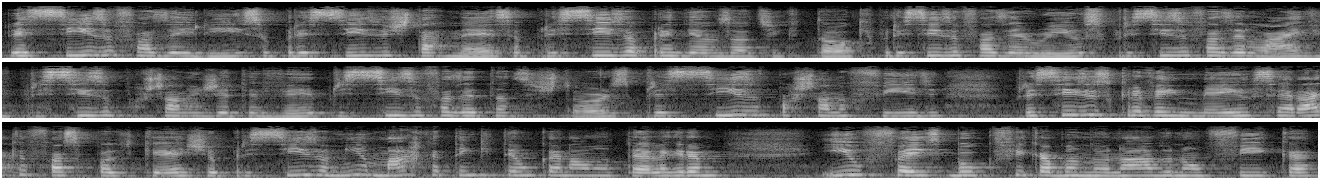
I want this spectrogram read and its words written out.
preciso fazer isso, preciso estar nessa, preciso aprender a usar o TikTok, preciso fazer Reels, preciso fazer live, preciso postar no IGTV, preciso fazer tantos stories, preciso postar no feed, preciso escrever e-mail, será que eu faço podcast? Eu preciso, a minha marca tem que ter um canal no Telegram e o Facebook fica abandonado, não fica.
